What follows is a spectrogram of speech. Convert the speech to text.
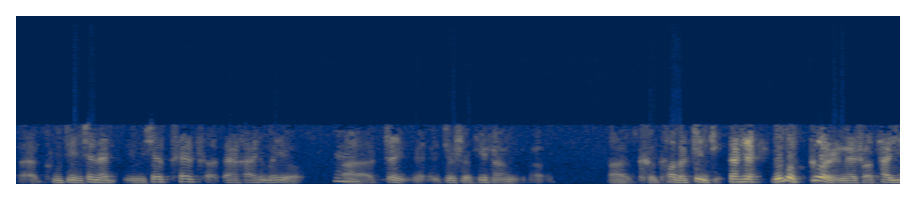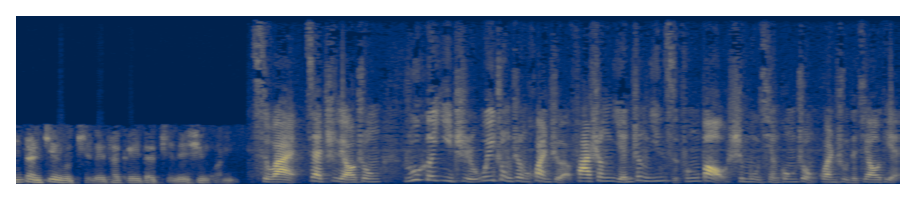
呃途径？现在有些猜测，但还是没有呃证，就是非常呃。呃，可靠的证据。但是如果个人来说，他一旦进入体内，他可以在体内循环。此外，在治疗中，如何抑制危重症患者发生炎症因子风暴，是目前公众关注的焦点。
